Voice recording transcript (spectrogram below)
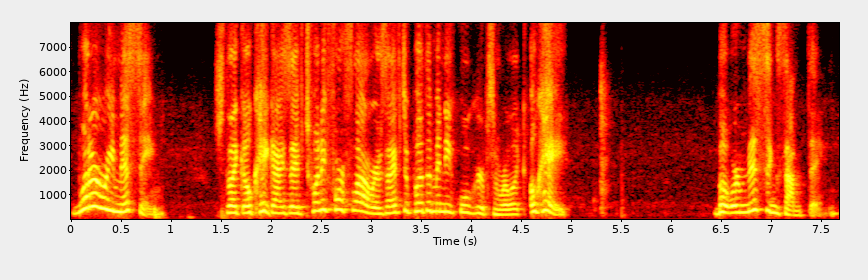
What are we missing? She's like, okay, guys, I have 24 flowers. I have to put them in equal groups. And we're like, okay, but we're missing something.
